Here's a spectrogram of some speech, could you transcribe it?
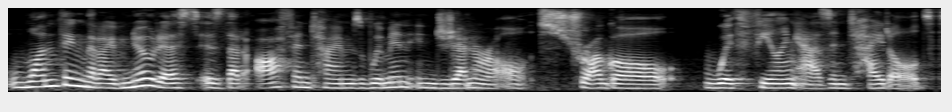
one thing that I've noticed is that oftentimes women in general struggle with feeling as entitled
